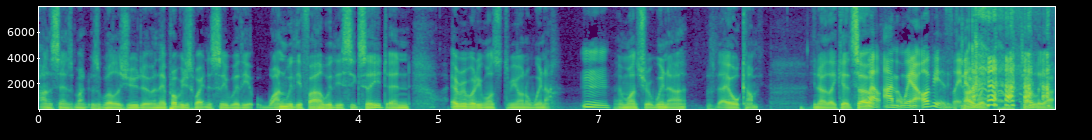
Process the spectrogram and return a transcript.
understand as much as well as you do, and they're probably just waiting to see whether you one whether you fail, whether you succeed, and everybody wants to be on a winner. Mm. And once you're a winner, they all come. You know, like so. well, I'm a winner, obviously. Totally, totally are.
